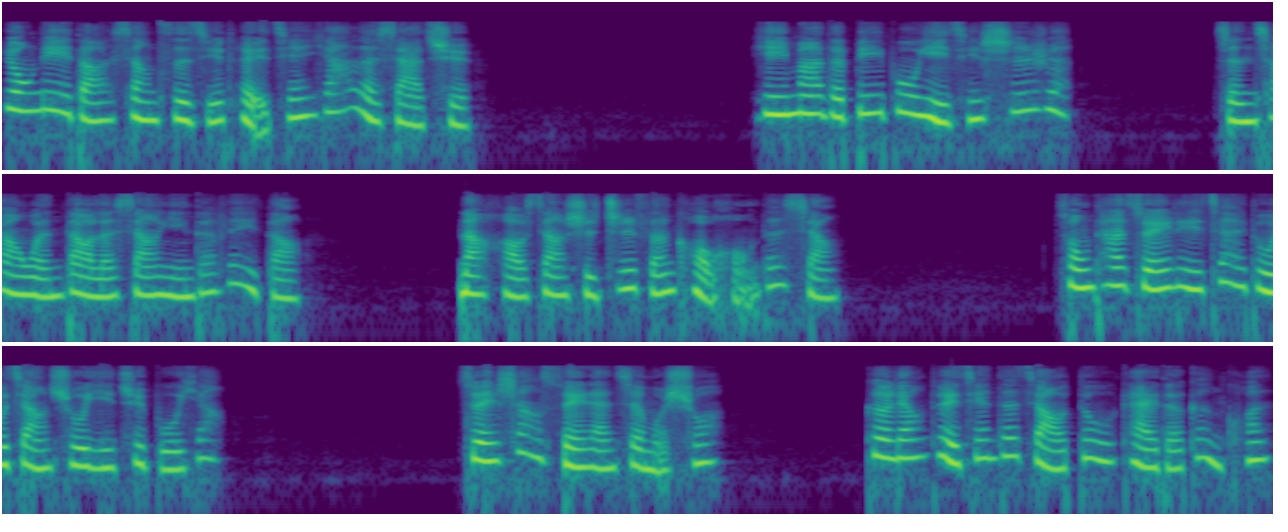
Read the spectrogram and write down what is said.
用力的向自己腿间压了下去。姨妈的逼部已经湿润，真唱闻到了香淫的味道，那好像是脂粉口红的香。从他嘴里再度讲出一句“不要”，嘴上虽然这么说，可两腿间的角度开得更宽。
